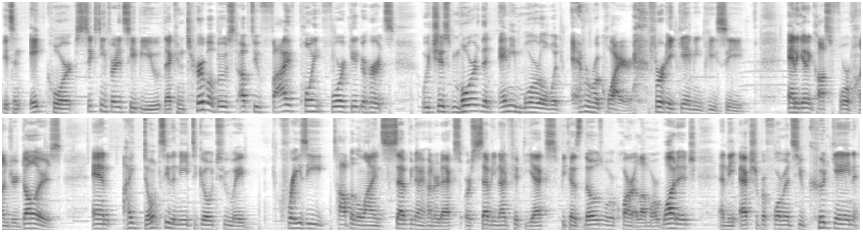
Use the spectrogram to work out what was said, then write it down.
It's an 8-core, 16-threaded CPU that can turbo boost up to 5.4 gigahertz, which is more than any mortal would ever require for a gaming PC. And again, it costs $400. And I don't see the need to go to a crazy top of the line 7900X or 7950X because those will require a lot more wattage and the extra performance you could gain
